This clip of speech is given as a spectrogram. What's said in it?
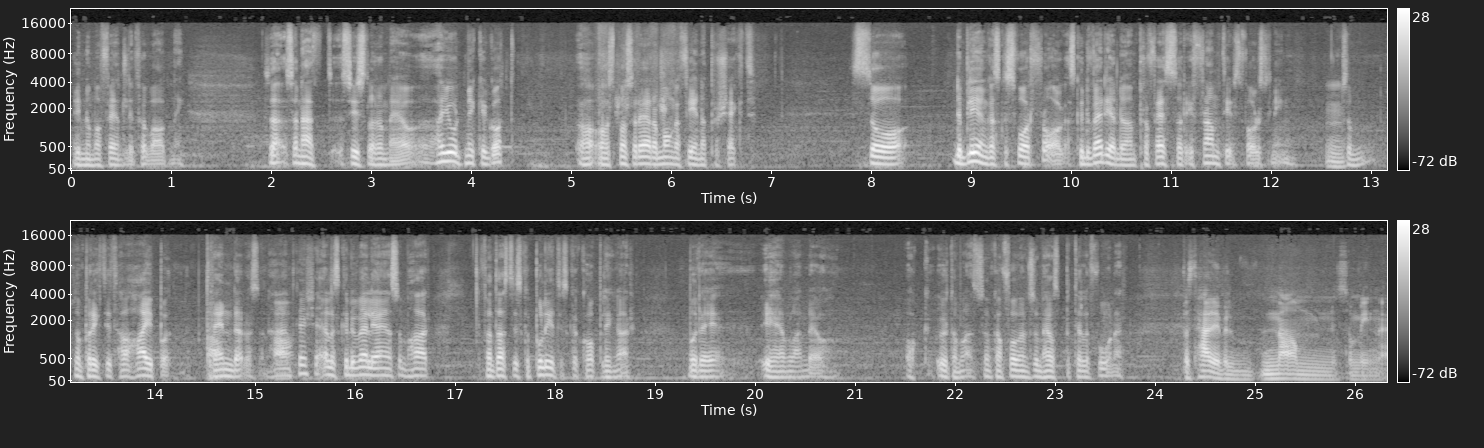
inom offentlig förvaltning. Så, sånt här sysslar de med och har gjort mycket gott och, och sponsorerar många fina projekt. Så det blir en ganska svår fråga. Ska du välja då en professor i framtidsforskning Mm. som, som på riktigt har haj på trender och sånt här Ja. kanske? Eller ska du välja en som har fantastiska politiska kopplingar både i hemlandet och, och utomlands som kan få vem som helst på telefonen? Fast här är väl namn som vinner.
